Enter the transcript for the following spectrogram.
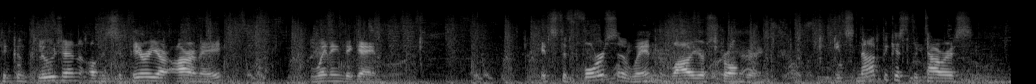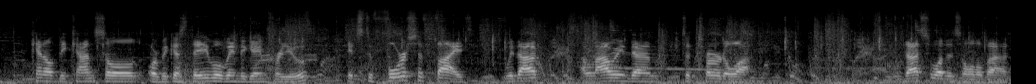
the conclusion of a superior army winning the game. It's to force a win while you're stronger. It's not because the towers cannot be cancelled or because they will win the game for you. It's to force a fight without allowing them to turtle up. That's what it's all about.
